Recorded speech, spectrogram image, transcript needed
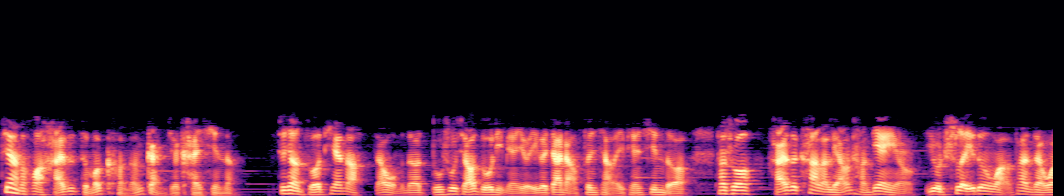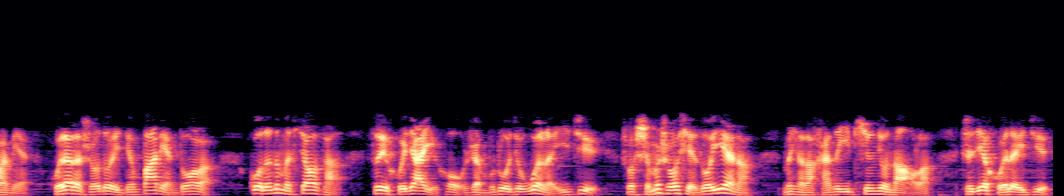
这样的话，孩子怎么可能感觉开心呢？就像昨天呢，在我们的读书小组里面，有一个家长分享了一篇心得，他说孩子看了两场电影，又吃了一顿晚饭，在外面回来的时候都已经八点多了，过得那么潇洒，所以回家以后忍不住就问了一句。说什么时候写作业呢？没想到孩子一听就恼了，直接回了一句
